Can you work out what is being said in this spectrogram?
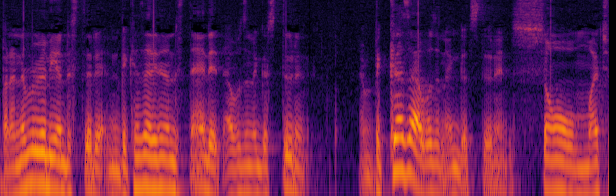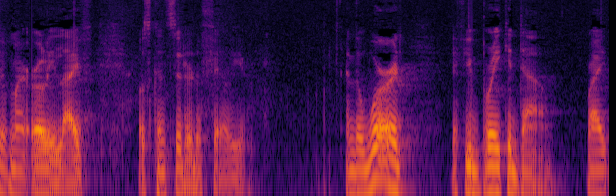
But I never really understood it, and because I didn't understand it, I wasn't a good student. And because I wasn't a good student, so much of my early life was considered a failure. And the word, if you break it down, right,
